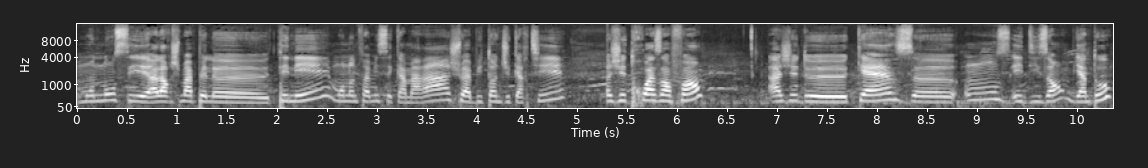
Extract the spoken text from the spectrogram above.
Mon nom c'est, alors je m'appelle euh, Téné, mon nom de famille c'est Camara, je suis habitante du quartier. J'ai trois enfants, âgés de 15, 11 euh, et 10 ans bientôt.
